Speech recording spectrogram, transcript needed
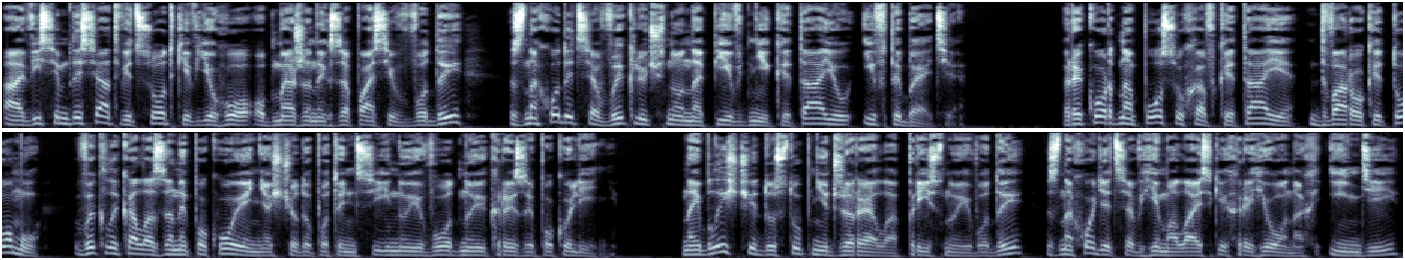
а 80% його обмежених запасів води знаходиться виключно на півдні Китаю і в Тибеті. Рекордна посуха в Китаї два роки тому викликала занепокоєння щодо потенційної водної кризи поколінь. Найближчі доступні джерела прісної води знаходяться в гімалайських регіонах Індії,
